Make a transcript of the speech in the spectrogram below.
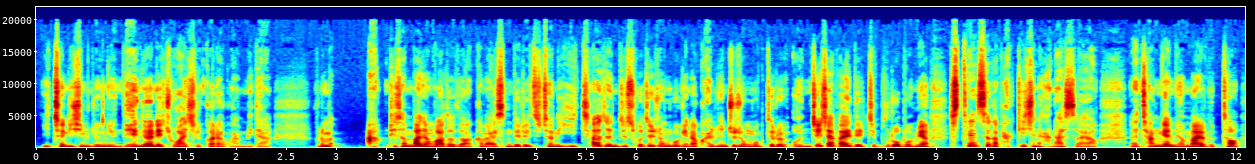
2026년 내년에 좋아질 거라고 합니다. 그러면 아무리 선반영 받아도 아까 말씀드렸듯이 저는 2차 전지 소재 종목이나 관련주 종목들을 언제 잡아야 될지 물어보면 스탠스가 바뀌진 않았어요. 작년 연말부터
